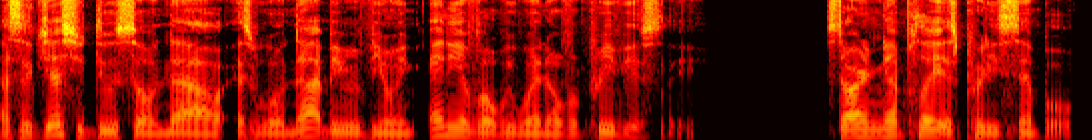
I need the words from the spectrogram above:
I suggest you do so now as we will not be reviewing any of what we went over previously. Starting NetPlay is pretty simple.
